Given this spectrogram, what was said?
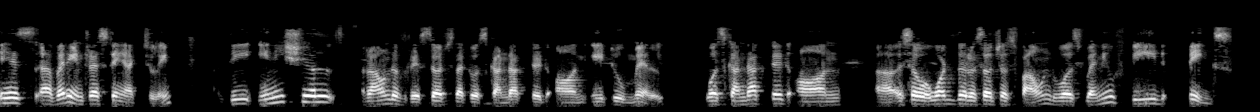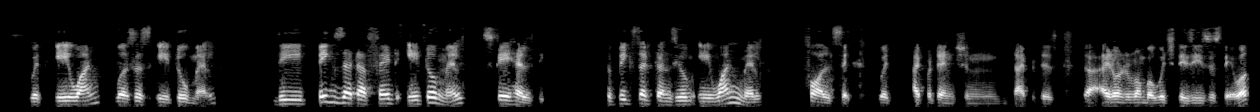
is uh, very interesting actually. The initial round of research that was conducted on A2 milk was conducted on, uh, so what the researchers found was when you feed pigs with A1 versus A2 milk, the pigs that are fed A2 milk stay healthy. The pigs that consume A1 milk fall sick with hypertension, diabetes. I don't remember which diseases they were,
